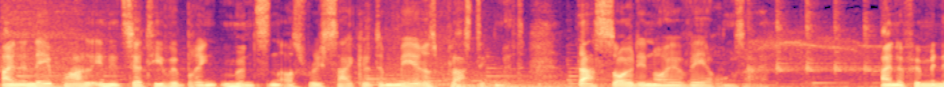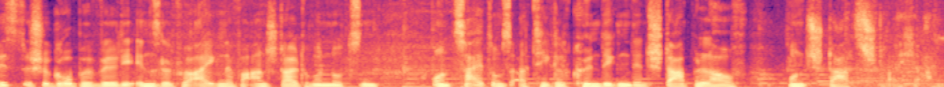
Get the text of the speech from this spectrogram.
Eine Nepal-Initiative bringt Münzen aus recyceltem Meeresplastik mit. Das soll die neue Währung sein. Eine feministische Gruppe will die Insel für eigene Veranstaltungen nutzen und Zeitungsartikel kündigen den Stapellauf und Staatsstreich an.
